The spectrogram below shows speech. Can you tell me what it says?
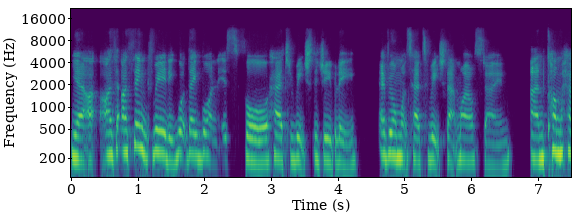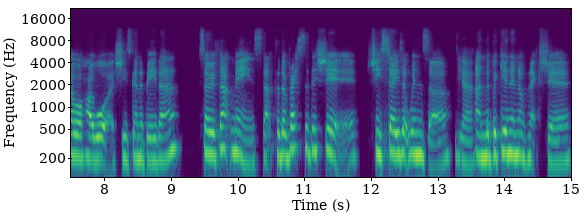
Yeah, I, I, I think really what they want is for her to reach the Jubilee. Everyone wants her to reach that milestone. And come hell or high water, she's going to be there. So if that means that for the rest of this year, she stays at Windsor, Yeah. and the beginning of next year,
